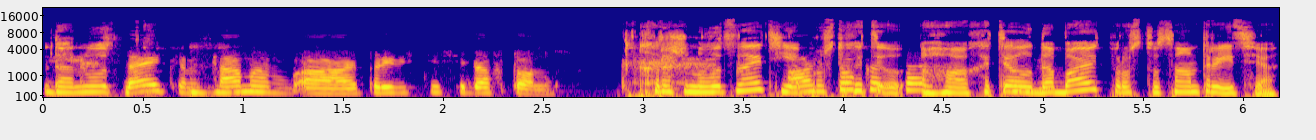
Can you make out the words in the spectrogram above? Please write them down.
Да, ну, да и тем самым а, привести себя в тонус. Хорошо, ну вот знаете, я а просто хотел, ага, хотела добавить, просто смотрите,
